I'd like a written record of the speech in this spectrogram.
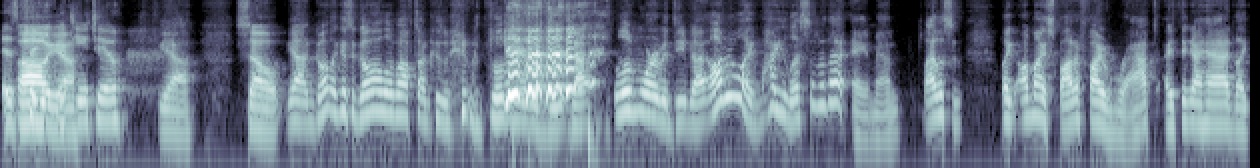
is pretty Oh, yeah. too. Yeah. So yeah, go like I said, go a little off topic because a little, more of a deep dive- a little more of a deep dive. A lot of people are like, wow, you listen to that? Hey man, I listen like on my Spotify Wrapped. I think I had like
